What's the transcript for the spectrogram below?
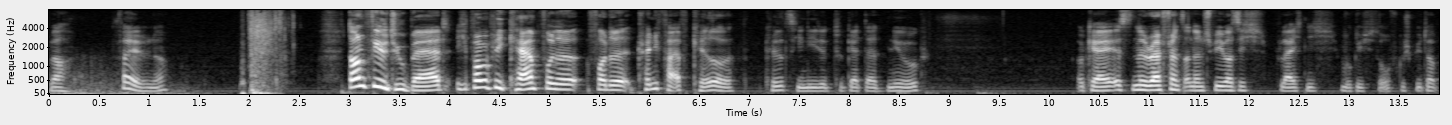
Ja, fail, ne? Don't feel too bad. He probably camped for the for the 25 kill kills he needed to get that nuke. Okay, ist eine Reference an ein Spiel, was ich vielleicht nicht wirklich so oft gespielt habe.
